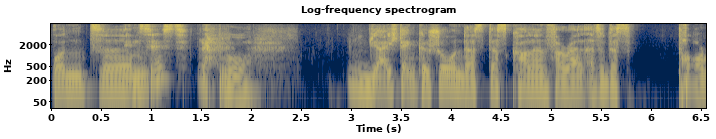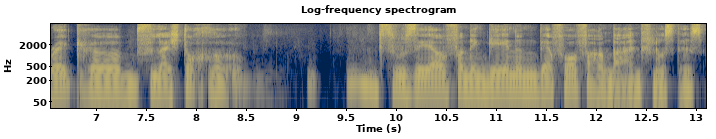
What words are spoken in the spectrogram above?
Und ähm, Inzest? Wo? Ja, ich denke schon, dass das Colin Farrell, also das Porrick, äh, vielleicht doch äh, zu sehr von den Genen der Vorfahren beeinflusst ist.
